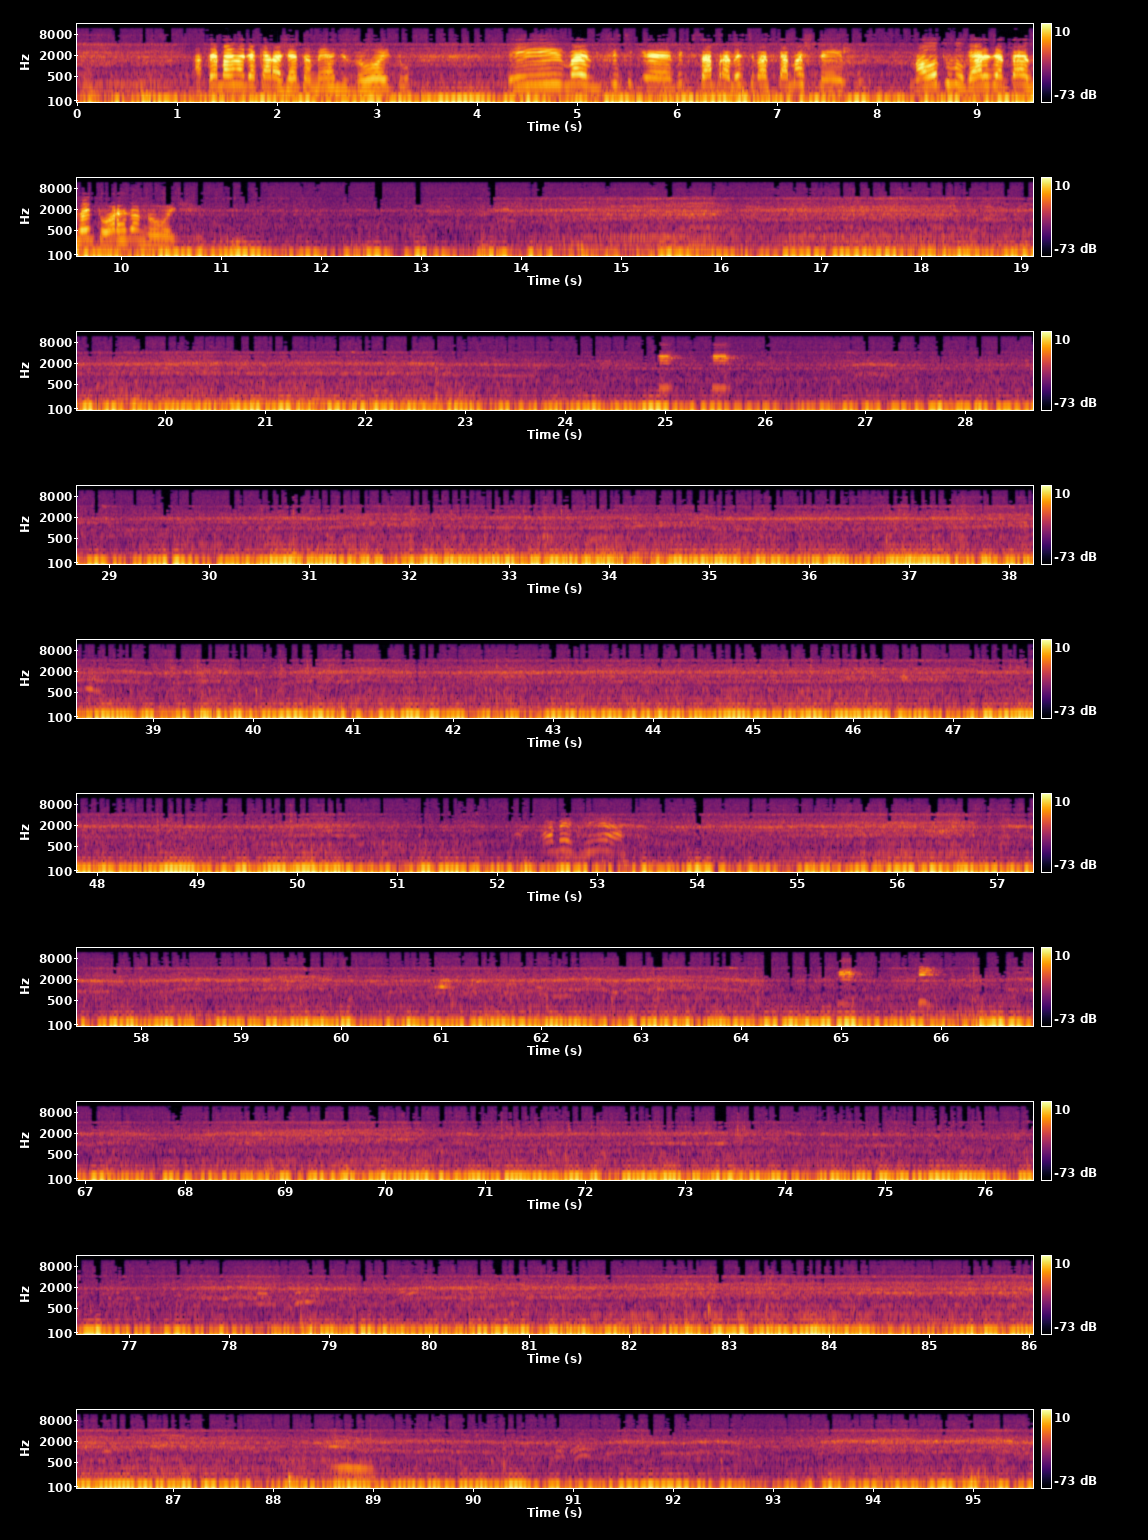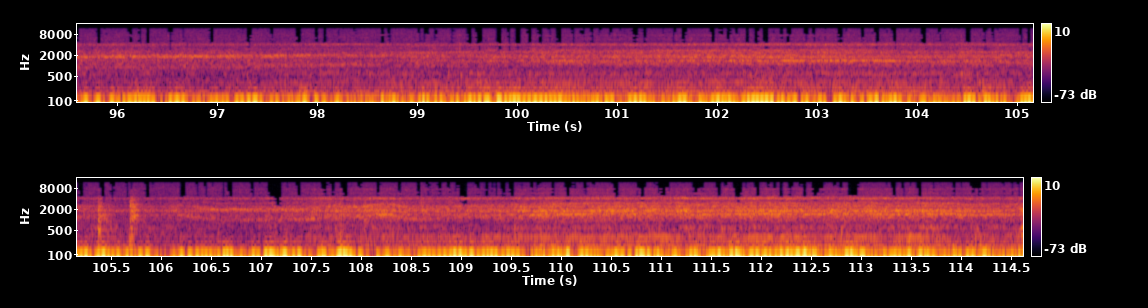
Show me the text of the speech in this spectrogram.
Até Baiana de Acarajé também às 18. E vai é, fixar para ver se vai ficar mais tempo. Mas outros lugares é até às 8 horas da noite.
